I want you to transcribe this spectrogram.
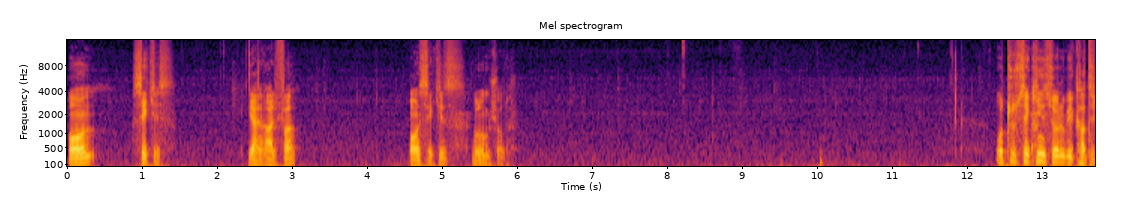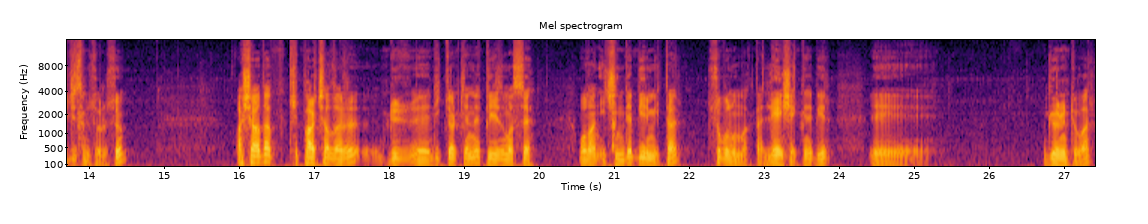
18 yani alfa 18 bulunmuş olur. Otuz sekizinci soru bir katı cisim sorusu. Aşağıdaki parçaları düz e, dikdörtgenle prizması olan içinde bir miktar su bulunmakta. L şeklinde bir e, görüntü var.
